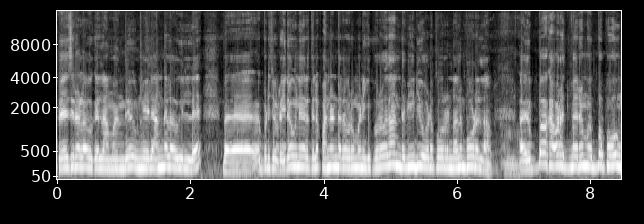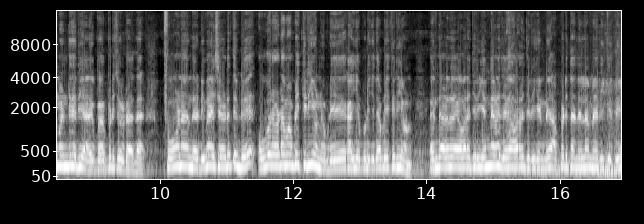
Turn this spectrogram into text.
பேசுகிற அளவுக்கு எல்லாம் வந்து உண்மையிலே அந்த அளவுக்கு இல்லை. இப்போ எப்படி சொல்கிறேன் இரவு நேரத்தில் பன்னெண்டரை ஒரு மணிக்கு பிறகு தான் இந்த வீடியோவோட போடுறதாலும் போடலாம். அது எப்போ கவரேஜ் வரும் எப்போ போகுமென்று தெரியாது. இப்போ எப்படி சொல்கிறது ஃபோனை அந்த டிவைஸை எடுத்துட்டு ஒவ்வொரு இடமா அப்படியே திரியணும். அப்படியே கையை பிடிச்சிட்டு அப்படியே திரியணும். எந்த இடத்துல கவரேஜ் இருக்கு எந்த இடத்துல கவரேஜ் இருக்குன்னு அப்படித்தான் நிலைமை இருக்குது.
